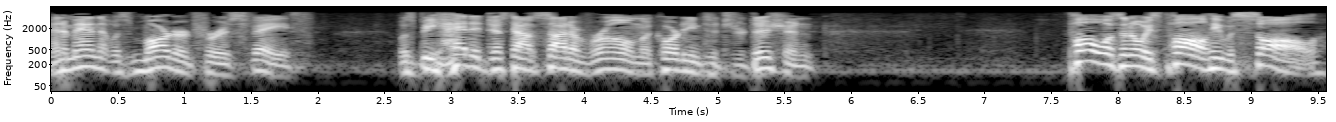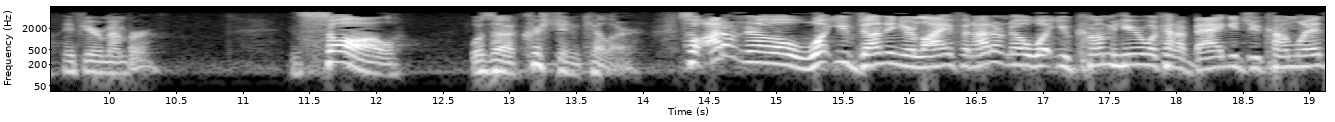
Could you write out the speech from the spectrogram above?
and a man that was martyred for his faith was beheaded just outside of Rome, according to tradition. Paul wasn't always Paul, he was Saul, if you remember. And Saul was a Christian killer. So I don't know what you've done in your life, and I don't know what you come here, what kind of baggage you come with,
